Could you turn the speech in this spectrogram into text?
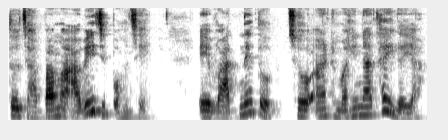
તો ઝાપામાં આવી જ પહોંચે. એ વાતને તો છ આઠ મહિના થઈ ગયા.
